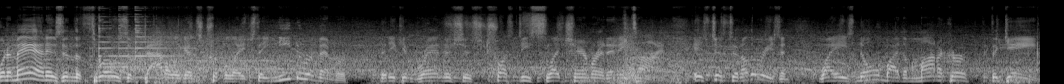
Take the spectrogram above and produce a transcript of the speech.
When a man is in the throes of battle against Triple H, they need to remember that he can brandish his trusty sledgehammer at any time. It's just another reason why he's known by the moniker The Game.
